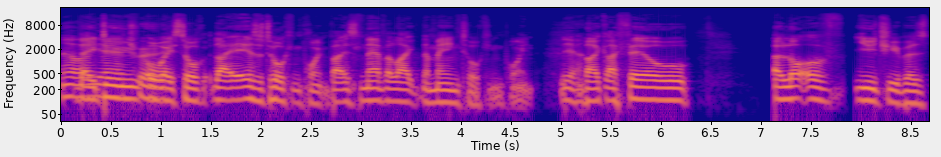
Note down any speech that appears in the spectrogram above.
Oh, they yeah, do true. always talk. Like it is a talking point, but it's never like the main talking point. Yeah. Like I feel a lot of YouTubers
